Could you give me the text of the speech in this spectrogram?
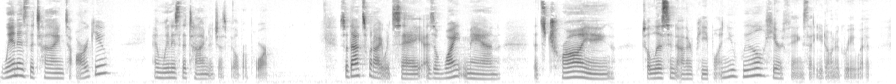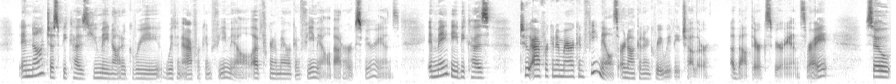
when is the time to argue and when is the time to just build rapport. So that's what I would say as a white man that's trying to listen to other people, and you will hear things that you don't agree with. And not just because you may not agree with an African female, African American female about her experience. It may be because two African American females are not going to agree with each other about their experience, right? So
